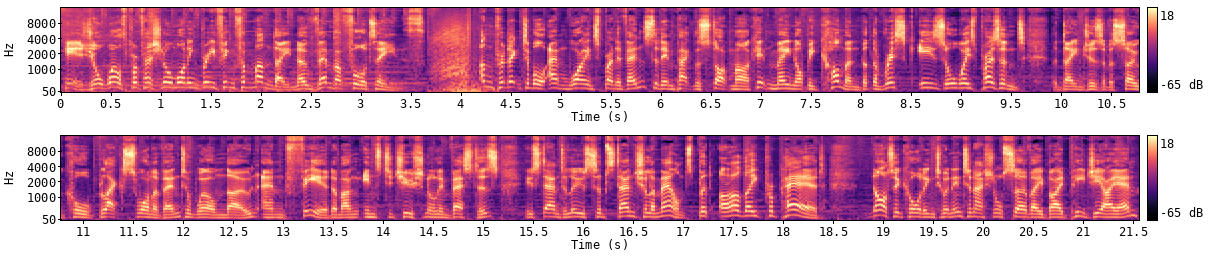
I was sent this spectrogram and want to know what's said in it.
Here's your Wealth Professional morning briefing for Monday, November 14th. Unpredictable and widespread events that impact the stock market may not be common, but the risk is always present. The dangers of a so called black swan event are well known and feared among institutional investors who stand to lose substantial amounts, but are they prepared? Not according to an international survey by PGIM,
